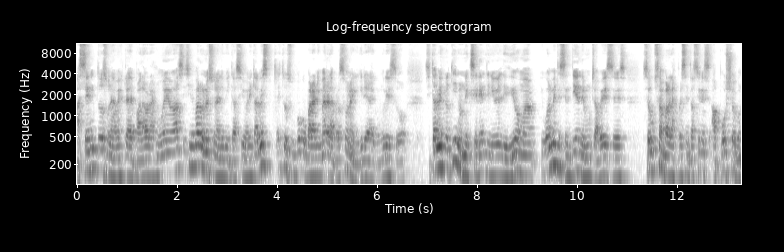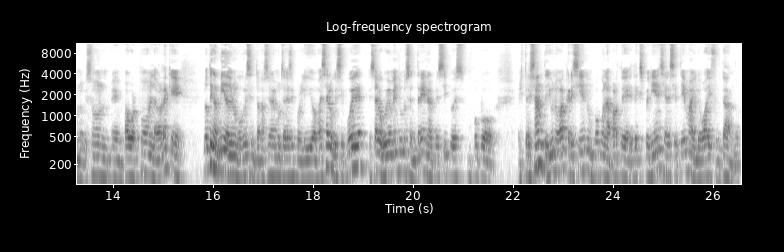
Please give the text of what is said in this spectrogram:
acentos, una mezcla de palabras nuevas, y sin embargo no es una limitación. Y tal vez esto es un poco para animar a la persona que quiere ir al Congreso. Si tal vez no tiene un excelente nivel de idioma, igualmente se entiende muchas veces. Se usan para las presentaciones apoyo con lo que son en eh, PowerPoint. La verdad que no tengan miedo de ir a un congreso internacional muchas veces por el idioma. Es algo que se puede, es algo que obviamente uno se entrena al principio, es un poco estresante y uno va creciendo un poco en la parte de experiencia en ese tema y lo va disfrutando.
